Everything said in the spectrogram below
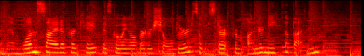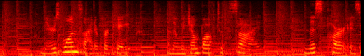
And then one side of her cape is going over her shoulder, so we start from underneath the button. And there's one side of her cape, and then we jump off to the side. And this part is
